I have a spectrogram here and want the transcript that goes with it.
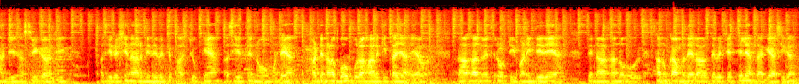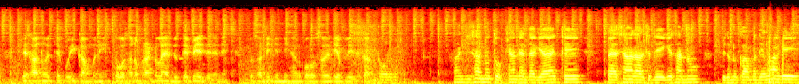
ਹਾਂਜੀ ਸਤਿ ਸ੍ਰੀ ਅਕਾਲ ਜੀ। ਅਸੀਂ ਰਸ਼ੀਅਨ ਆਰਮੀ ਦੇ ਵਿੱਚ ਫਸ ਚੁੱਕੇ ਹਾਂ। ਅਸੀਂ ਇੱਥੇ ਨੌ ਮੁੰਡੇ ਆ ਸਾਡੇ ਨਾਲ ਬਹੁਤ ਬੁਰਾ ਹਾਲ ਕੀਤਾ ਜਾ ਰਿਹਾ ਵਾ। ਨਾ ਸਾਨੂੰ ਇੱਥੇ ਰੋਟੀ ਪਾਣੀ ਦੇ ਰਹੇ ਆ ਤੇ ਨਾ ਸਾਨੂੰ ਹੋਰ। ਸਾਨੂੰ ਕੰਮ ਦੇ ਲਾਲਚ ਦੇ ਵਿੱਚ ਇੱਥੇ ਲਿਆਂਦਾ ਗਿਆ ਸੀਗਾ ਤੇ ਸਾਨੂੰ ਇੱਥੇ ਕੋਈ ਕੰਮ ਨਹੀਂ। ਸਗੋਂ ਸਾਨੂੰ ਫਰੰਟ ਲਾਈਨ ਦੇ ਉੱਤੇ ਭੇਜ ਦੇ ਰਹੇ ਨੇ। ਸੋ ਸਾਡੀ ਜਿੰਨੀ ਹੈਲਪ ਹੋ ਸਕਦੀ ਹੈ ਪਲੀਜ਼ ਕਰ ਦਿਓ। ਹਾਂਜੀ ਸਾਨੂੰ ਧੋਖਿਆਂ ਲੈਂਦਾ ਗਿਆ ਇੱਥੇ। ਪੈਸਿਆਂ ਲਾਲਚ ਦੇ ਕੇ ਸਾਨੂੰ ਵੀ ਤੁਹਾਨੂੰ ਕੰਮ ਦੇਵਾਂਗੇ।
